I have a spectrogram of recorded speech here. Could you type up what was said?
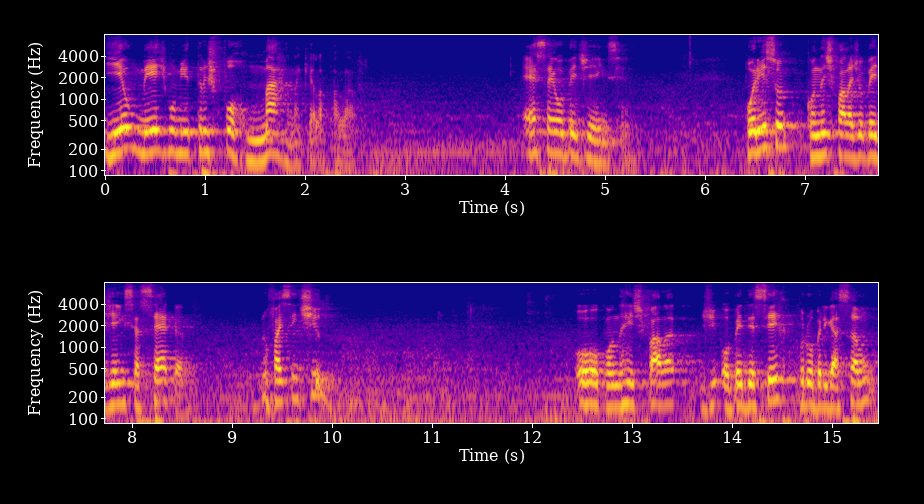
e eu mesmo me transformar naquela palavra. Essa é a obediência. Por isso, quando a gente fala de obediência cega, não faz sentido ou quando a gente fala de obedecer por obrigação,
